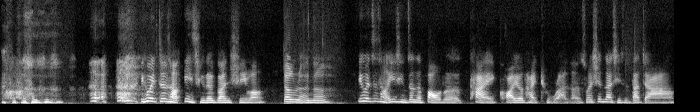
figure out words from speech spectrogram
因为这场疫情的关系吗？当然呢，因为这场疫情真的爆的太快又太突然了，所以现在其实大家，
